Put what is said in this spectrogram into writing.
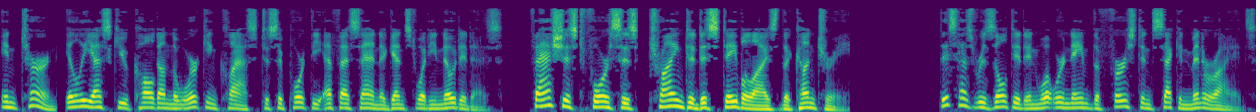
In turn, Iliescu called on the working class to support the FSN against what he noted as "...fascist forces, trying to destabilize the country." This has resulted in what were named the First and Second Mineriads.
